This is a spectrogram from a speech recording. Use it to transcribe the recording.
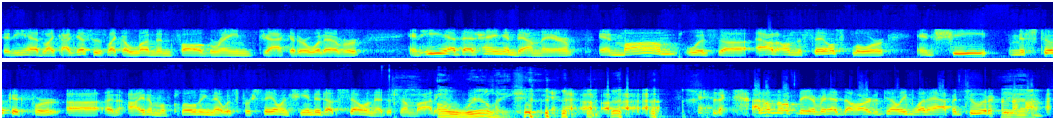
and he had like I guess it was like a London fog rain jacket or whatever and he had that hanging down there. And mom was uh, out on the sales floor, and she mistook it for uh, an item of clothing that was for sale, and she ended up selling it to somebody. oh really? I don't know if they ever had the heart to tell him what happened to it or yeah. not.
